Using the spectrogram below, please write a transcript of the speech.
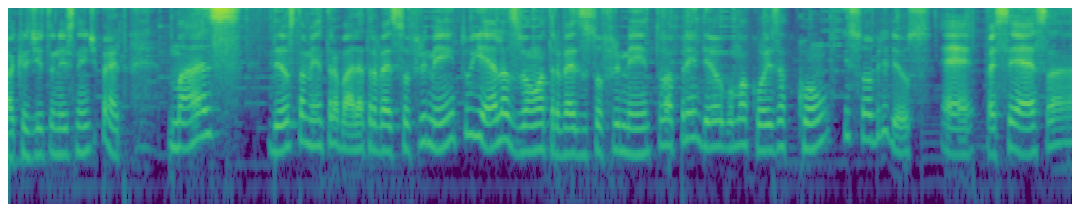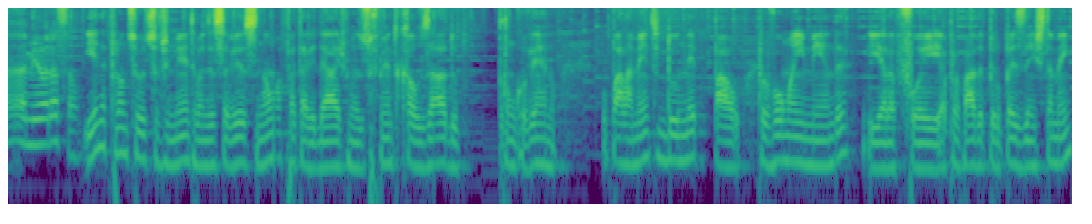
acredito nisso nem de perto. Mas Deus também trabalha através do sofrimento e elas vão, através do sofrimento, aprender alguma coisa com e sobre Deus. É, vai ser essa a minha oração. E ainda falando sobre o sofrimento, mas dessa vez não uma fatalidade, mas o sofrimento causado por um governo, o parlamento do Nepal aprovou uma emenda, e ela foi aprovada pelo presidente também,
